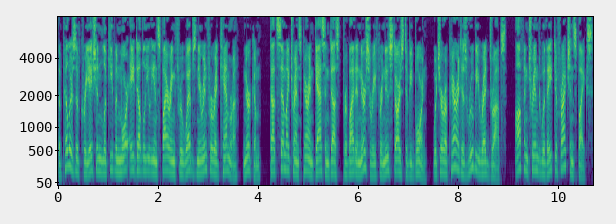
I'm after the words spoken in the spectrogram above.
the pillars of creation look even more AWE inspiring through Webb's near-infrared camera, NIRCam. Semi-transparent gas and dust provide a nursery for new stars to be born, which are apparent as ruby red drops, often trimmed with eight diffraction spikes.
